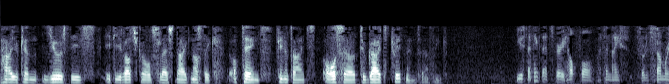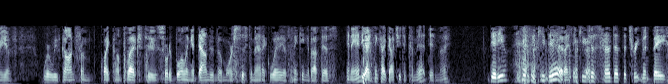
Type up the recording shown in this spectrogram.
how you can use these etiological slash diagnostic obtained phenotypes also to guide treatment, I think. Joost, I think that's very helpful. That's a nice sort of summary of where we've gone from quite complex to sort of boiling it down into a more systematic way of thinking about this. And Andy, I think I got you to commit, didn't I? Did you? I think you did. I think you just said that the treatment-based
